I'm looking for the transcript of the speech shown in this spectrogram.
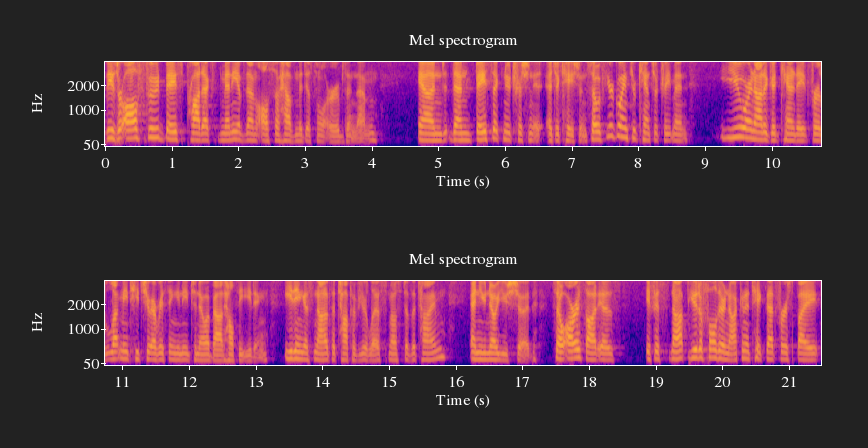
These are all food based products. Many of them also have medicinal herbs in them. And then basic nutrition education. So if you're going through cancer treatment, you are not a good candidate for let me teach you everything you need to know about healthy eating. Eating is not at the top of your list most of the time, and you know you should. So our thought is if it's not beautiful, they're not going to take that first bite.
